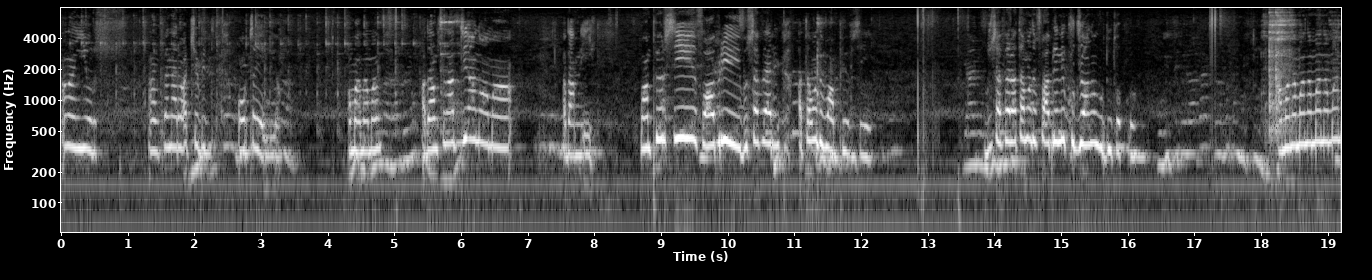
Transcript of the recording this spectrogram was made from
Aman yiyoruz. Yani Fenerbahçe bir orta geliyor. Aman aman. Adamsın Adriano ama. Adam değil. Van Persie, Fabri. Bu sefer atamadı Van Persie. Bu sefer atamadı. Fabri'nin kucağına vurdu topu. Aman aman aman aman.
